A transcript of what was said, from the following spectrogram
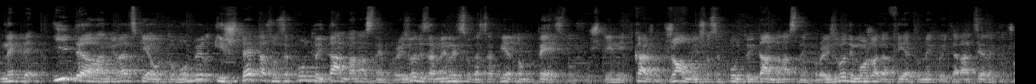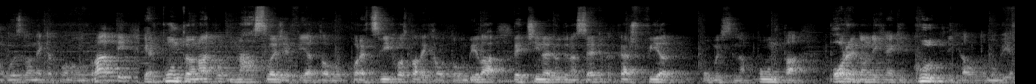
negdje idealan gradski automobil i šteta što se Punto i dan danas ne proizvodi, zamenili su ga sa Fiatom 500 u suštini. Kažem, žao mi je što se Punto i dan danas ne proizvodi, možda ga Fiat u nekoj iteraciji električnog vozila nekad ponovno vrati, jer Punto je onako nasleđe Fiatovo, pored svih ostalih automobila, većina ljudi na svijetu kad kažeš Fiat pomisli na punta, pored onih nekih kultnih automobila.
